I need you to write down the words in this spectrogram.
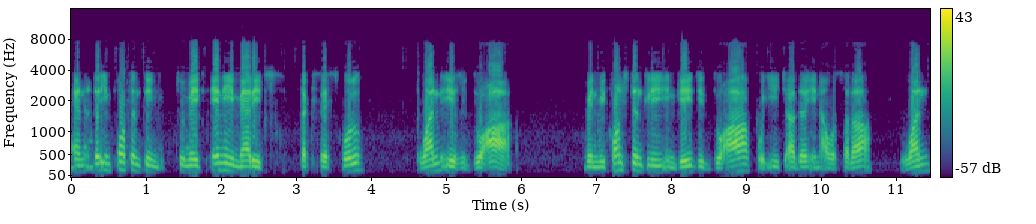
And the important thing to make any marriage successful, one is dua. When we constantly engage in dua for each other in our salah, one.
